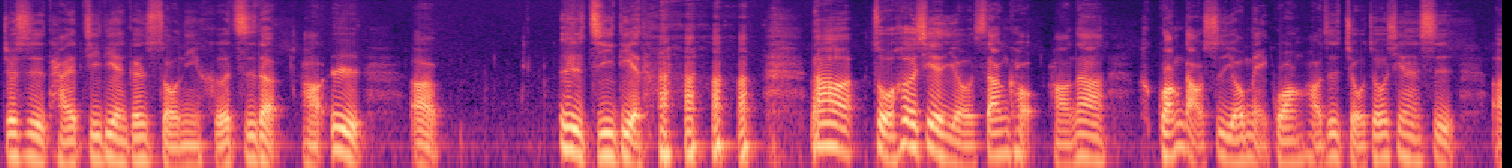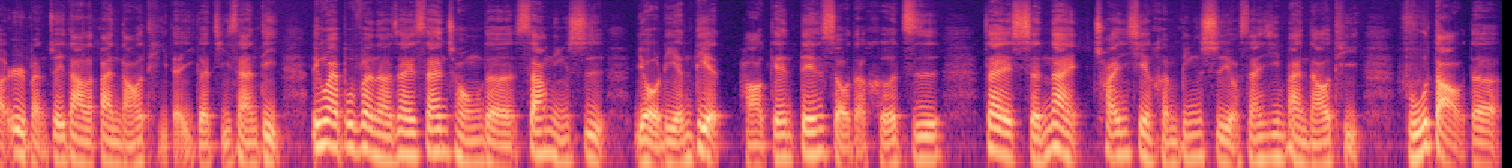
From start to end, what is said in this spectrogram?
就是台积电跟索尼合资的。好，日呃日积电，然后佐贺县有三口。好，那。广岛市有美光，好，这是九州现在是呃日本最大的半导体的一个集散地。另外部分呢，在三重的桑明市有联电，好，跟 Denso 的合资。在神奈川县横滨市有三星半导体，福岛的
